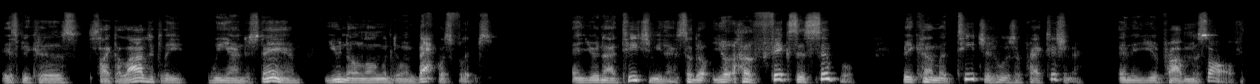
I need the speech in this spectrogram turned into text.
it's because psychologically we understand you no longer doing backwards flips and you're not teaching me that. So the, your, her fix is simple become a teacher who is a practitioner, and then your problem is solved.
